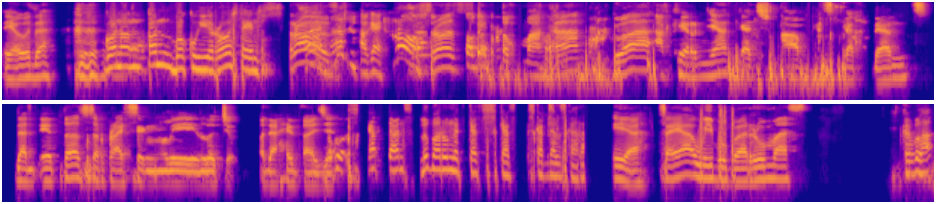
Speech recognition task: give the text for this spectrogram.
Ya udah. Gue nonton Boku Hero, Stand Terus, oke. Terus, Terus Oke. untuk manga, gue akhirnya catch up Skat Dance dan itu surprisingly lucu. Udah itu aja. Skat dance. Lu baru nge-catch skat, skat dance sekarang. Iya, saya wibu baru mas. Kebela,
